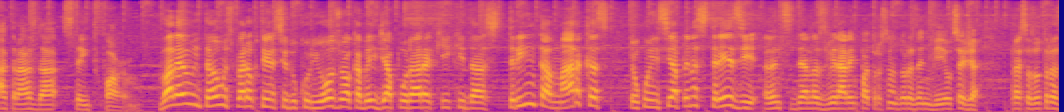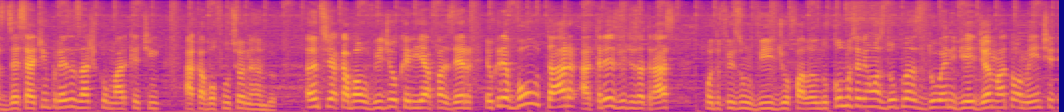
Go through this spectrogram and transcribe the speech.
atrás da State Farm. Valeu então, espero que tenha sido curioso. Eu acabei de apurar aqui que das 30 marcas, eu conheci apenas 13 antes delas virarem patrocinadoras da NBA, ou seja, para essas outras 17 empresas, acho que o marketing acabou funcionando. Antes de acabar o vídeo, eu queria fazer, eu queria voltar a três vídeos atrás quando fiz um vídeo falando como seriam as duplas do NBA Jam atualmente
